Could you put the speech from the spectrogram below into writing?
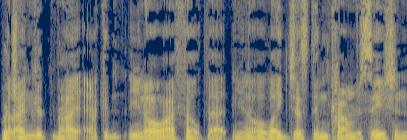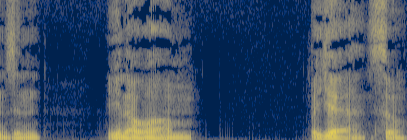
But, But, you I, could. Right. I, I could, you know, I felt that, you know, like just in conversations and, you know, um, but yeah, so,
